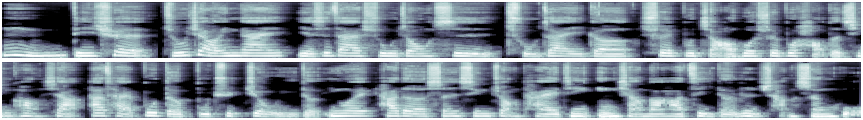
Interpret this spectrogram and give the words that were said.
嗯，的确，主角应该也是在书中是处在一个睡不着或睡不好的情况下，他才不得不去就医的，因为他的身心状态已经影响到他自己的日常生活。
